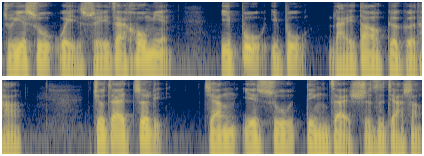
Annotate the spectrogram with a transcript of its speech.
主耶稣尾随在后面，一步一步来到各各他，就在这里。将耶稣钉在十字架上。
